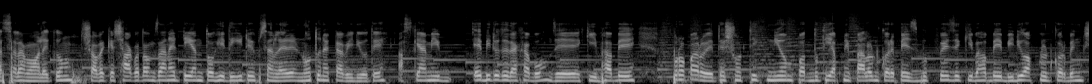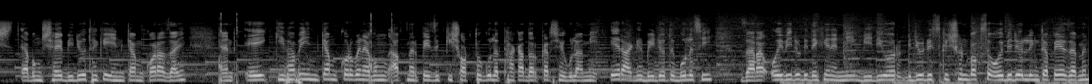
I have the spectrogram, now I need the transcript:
আসসালামু আলাইকুম। সবাইকে স্বাগতম জানাই টিএন তহিদ ইউটিউব চ্যানেলের নতুন একটা ভিডিওতে। আজকে আমি এই ভিডিওতে দেখাবো যে কীভাবে প্রপার ওয়েতে সঠিক নিয়ম পদ্ধতি আপনি পালন করে ফেসবুক পেজে কীভাবে ভিডিও আপলোড করবেন এবং সেই ভিডিও থেকে ইনকাম করা যায় অ্যান্ড এই কীভাবে ইনকাম করবেন এবং আপনার পেজে কি শর্তগুলো থাকা দরকার সেগুলো আমি এর আগের ভিডিওতে বলেছি। যারা ওই ভিডিওটি দেখে নেননি, ভিডিওর ভিডিও ডিসক্রিপশন বক্সে ওই ভিডিওর লিঙ্কটা পেয়ে যাবেন।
